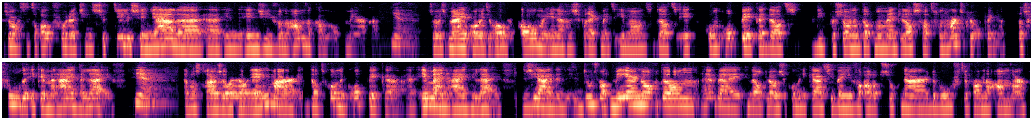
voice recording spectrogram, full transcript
zorgt het er ook voor dat je subtiele signalen uh, in de energie van de ander kan opmerken. Ja. Zo is mij ooit overkomen in een gesprek met iemand dat ik kon oppikken dat die persoon op dat moment last had van hartkloppingen. Dat voelde ik in mijn eigen lijf. Ja. Dat was trouwens wel heel eng, maar dat kon ik oppikken uh, in mijn eigen lijf. Dus ja, het doet wat meer nog dan hè, bij geweldloze communicatie ben je vooral op zoek naar de behoeften van de ander.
